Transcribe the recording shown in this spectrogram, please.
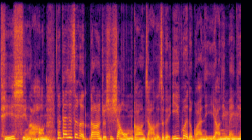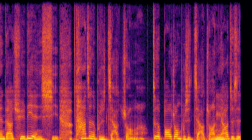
提醒了哈。嗯、那但是这个当然就是像我们刚刚讲的这个衣柜的管理一样，你每天都要去练习，嗯、它真的不是假装啊，这个包装不是假装，你要就是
